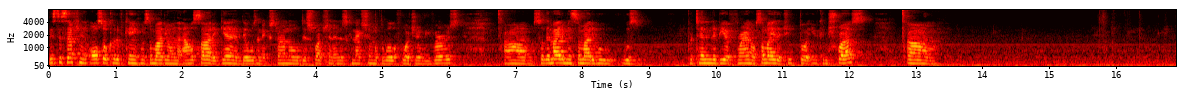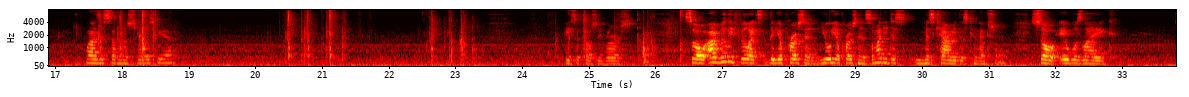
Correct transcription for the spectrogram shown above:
this deception also could have came from somebody on the outside. Again there was an external disruption in this connection with the wheel of fortune reverse um, so there might have been somebody who was pretending to be a friend or somebody that you thought you can trust. Um, why is it Seven of Swords here? Ace of Cups reverse. So I really feel like your person, you or your person, somebody just miscarried this connection. So it was like,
